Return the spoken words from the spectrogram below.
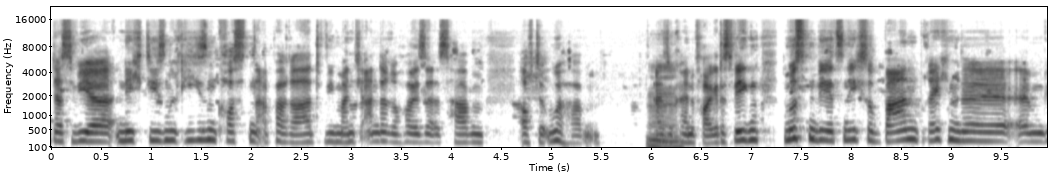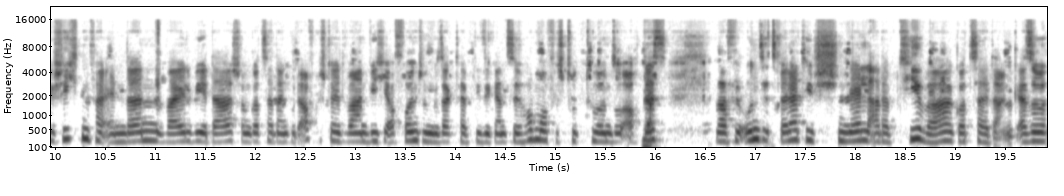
dass wir nicht diesen riesen Kostenapparat, wie manch andere Häuser es haben, auf der Uhr haben. Also mhm. keine Frage. Deswegen mussten wir jetzt nicht so bahnbrechende ähm, Geschichten verändern, weil wir da schon Gott sei Dank gut aufgestellt waren. Wie ich auch vorhin schon gesagt habe, diese ganze Homeoffice-Struktur und so, auch ja. das war für uns jetzt relativ schnell adaptierbar, Gott sei Dank. Also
